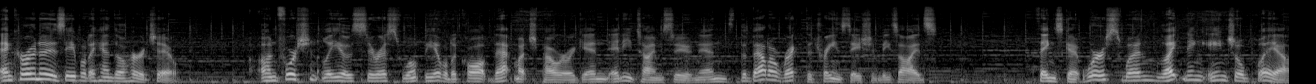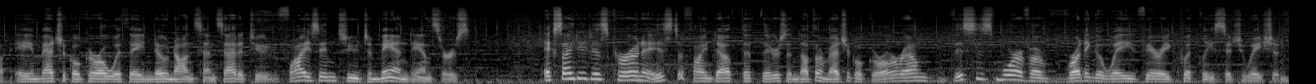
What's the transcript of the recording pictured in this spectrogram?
and Korona is able to handle her too. Unfortunately, Osiris won't be able to call up that much power again anytime soon, and the battle wrecked the train station besides. Things get worse when Lightning Angel Pleia, a magical girl with a no-nonsense attitude, flies in to demand answers. Excited as Korona is to find out that there's another magical girl around, this is more of a running away very quickly situation.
